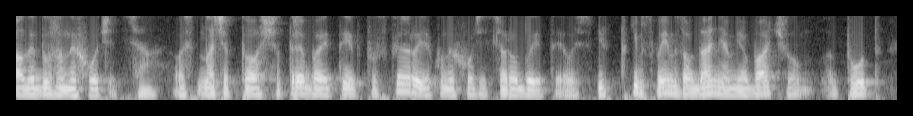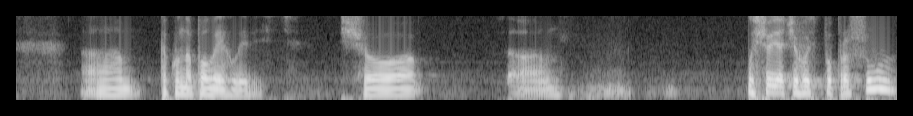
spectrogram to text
але дуже не хочеться. Ось, начебто, що треба йти в ту сферу, яку не хочеться робити. Ось і з таким своїм завданням я бачу тут а, таку наполегливість, що, а, ну, що я чогось попрошу,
